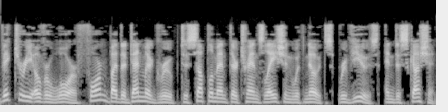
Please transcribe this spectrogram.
Victory over War formed by the Denma Group to supplement their translation with notes, reviews, and discussion.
